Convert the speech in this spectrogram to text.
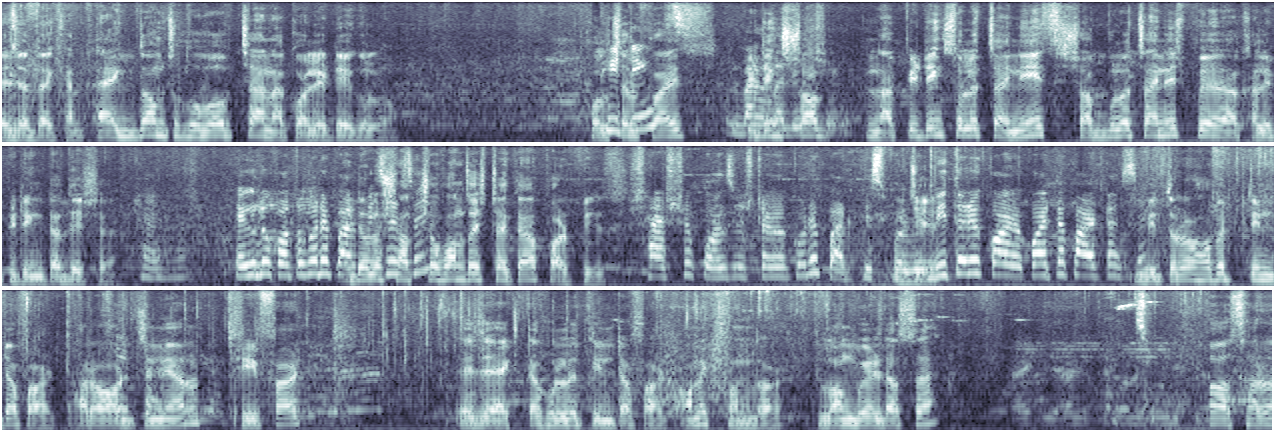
এই যে দেখেন একদম হুবহু চায়না কোয়ালিটি এগুলো। হোলসেল প্রাইস ফিটিং সব না ফিটিংস হলো চাইনিজ সবগুলো চাইনিজ খালি ফিটিংটা দেশে। হ্যাঁ হ্যাঁ। এগুলো কত করে পার পিস আছে? সাতশো পঞ্চাশ টাকা পার পিস সাতশো পঞ্চাশ টাকা করে পার পিস পড়বে। ভিতরে কয়- কয়টা পার্ট আছে? ভিতরে হবে তিনটা পার্ট আর অরিজিনাল থ্রি পার্ট এই যে একটা খুললে তিনটা পার্ট অনেক সুন্দর। লং বেল্ট আছে। ছাড়া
